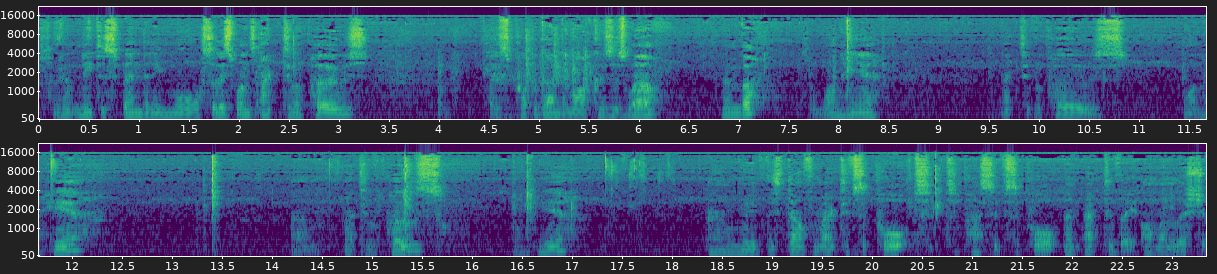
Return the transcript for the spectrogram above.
So we don't need to spend any more. So this one's active oppose. Place propaganda markers as well. Remember? So one here. Active oppose. One here. Um, active oppose. One here. And move this down from active support to passive support and activate our militia.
